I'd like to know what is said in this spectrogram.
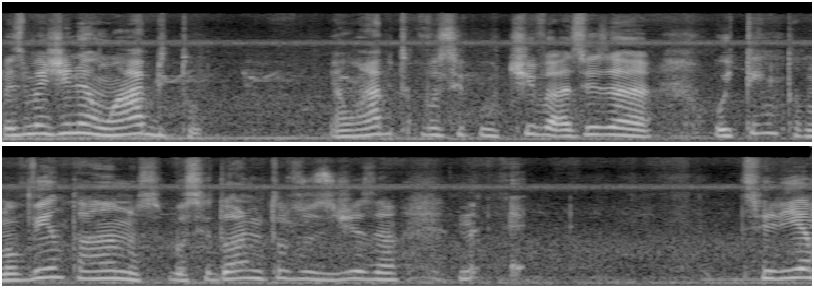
Mas imagina é um hábito. É um hábito que você cultiva, às vezes há 80, 90 anos, você dorme todos os dias. Né? É, seria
